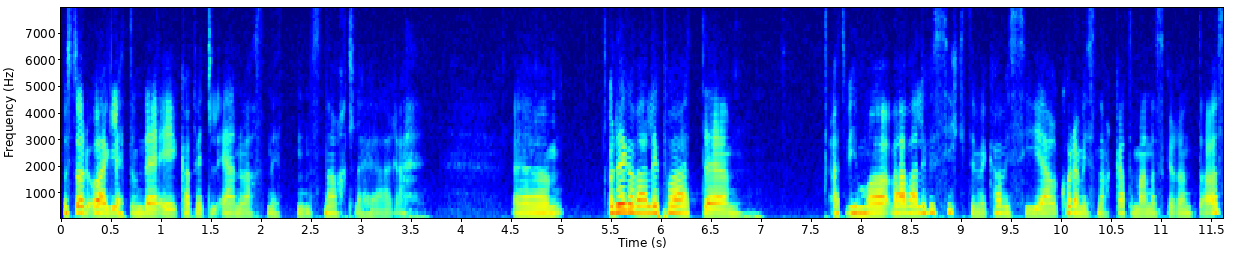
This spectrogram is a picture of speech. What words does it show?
Og står det òg litt om det i kapittel 1 vers 19. Snart til å høre. Um, og det går veldig på at, uh, at vi må være veldig forsiktige med hva vi sier, og hvordan vi snakker til mennesker rundt oss.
